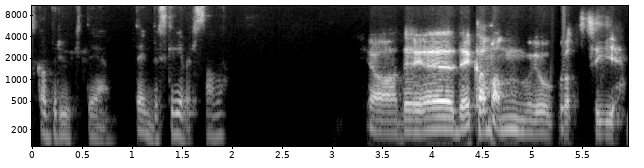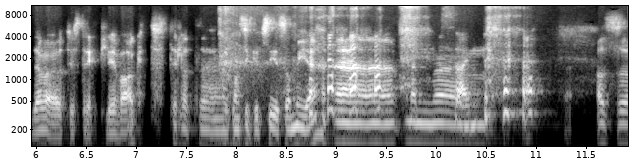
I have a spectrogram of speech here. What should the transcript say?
skal bruke det, den beskrivelsen av det. Ja, det, det, kan man jo godt si. Det var jo tilstrekkelig vagt til at vi eh, kan sikkert si så mye. Eh, men eh, altså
